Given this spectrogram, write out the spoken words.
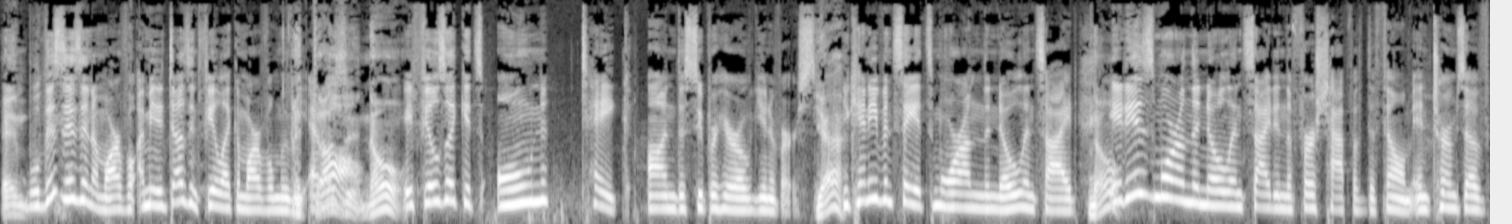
and Well, this isn't a Marvel. I mean, it doesn't feel like a Marvel movie It at all. doesn't, no. It feels like its own take on the superhero universe. Yeah. You can't even say it's more on the Nolan side. No. It is more on the Nolan side in the first half of the film in terms of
